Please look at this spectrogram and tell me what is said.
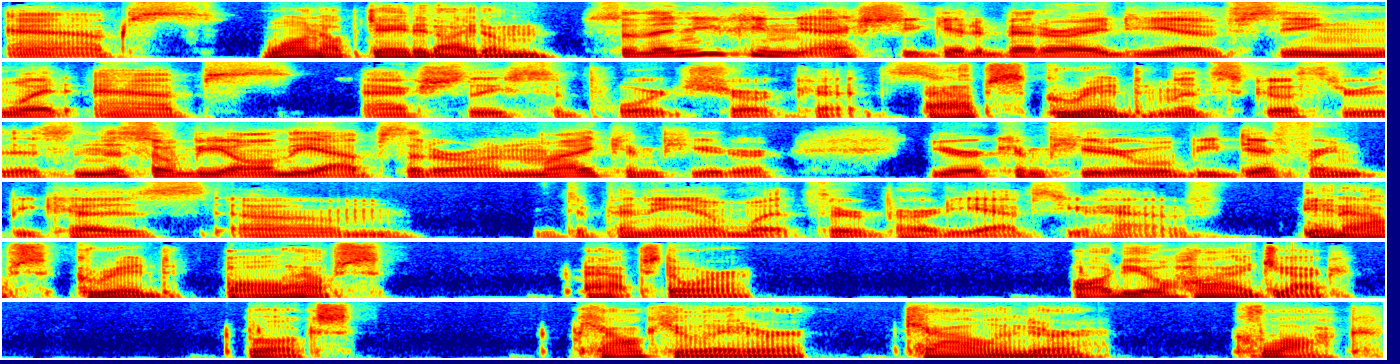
apps. One updated item. So then you can actually get a better idea of seeing what apps actually support shortcuts. Apps. Grid. Let's go through this. And this will be all the apps that are on my computer. Your computer will be different because um, depending on what third party apps you have. In apps. Grid. All apps. App Store. Audio hijack. Books. Calculator. Calendar. Clock.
